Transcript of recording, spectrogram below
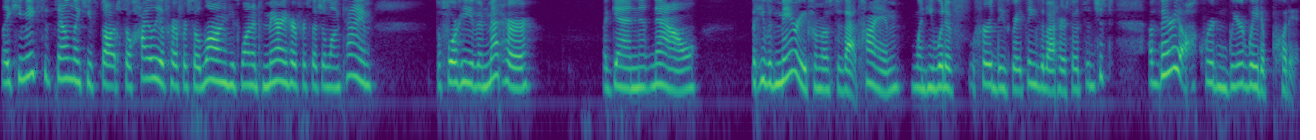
Like he makes it sound like he's thought so highly of her for so long and he's wanted to marry her for such a long time before he even met her again now. But he was married for most of that time when he would have heard these great things about her. So it's just a very awkward and weird way to put it.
